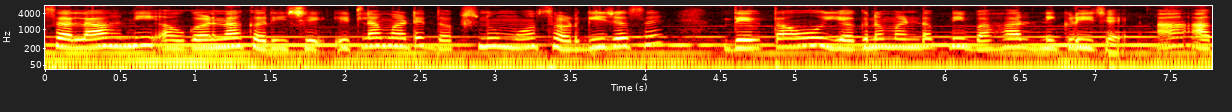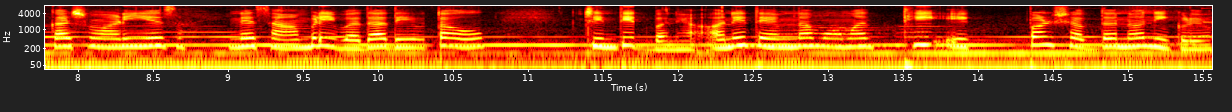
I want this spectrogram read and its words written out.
સલાહની અવગણના કરી છે. એટલા માટે દક્ષનું મોં સળગી જશે, દેવતાઓ યજ્ઞ મંડપની બહાર નીકળી જાય. આ આકાશવાણીએ ને સાંભળી બધા દેવતાઓ ચિંતિત બન્યા અને તેમના મોંમાંથી એક પણ શબ્દ ન નીકળ્યો.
